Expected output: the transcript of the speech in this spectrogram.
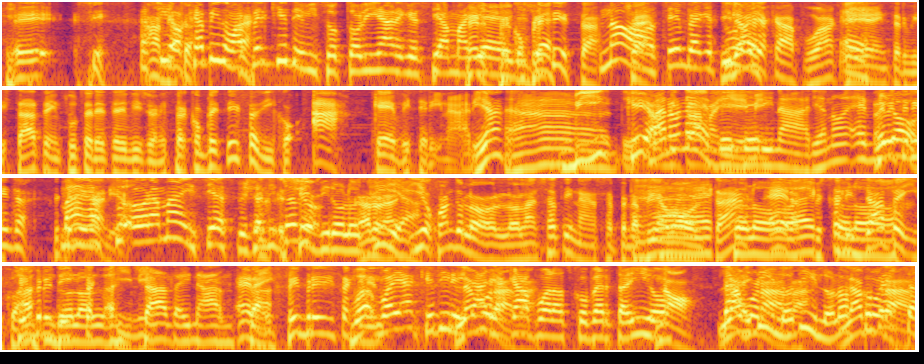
E, sì, Eh sì, ho capito, ma eh, perché devi sottolineare che stia a Miami? per, per Cioè, completezza. no, Cioè, sembra che tu Ilaria Capua, che eh. è intervistata in tutte le televisioni, per completezza dico A, che è veterinaria, Ah, B, che ma non è veterinaria, non è viro- veterina- ma veterinaria. stu- oramai si è specializzata Sì, io- in virologia. allora, io quando l'ho, l'ho lanciata in ANSA per la prima Eh, volta eccolo, era eccolo, specializzata in quando febbre dei l'ho tacchini. lanciata in ANSA. Era in febbre dei tacchini. Vuoi, vuoi anche dire Ilaria Capo l'ho scoperta io? No, Dai, lavorava- dillo, dillo, l'ho scoperta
